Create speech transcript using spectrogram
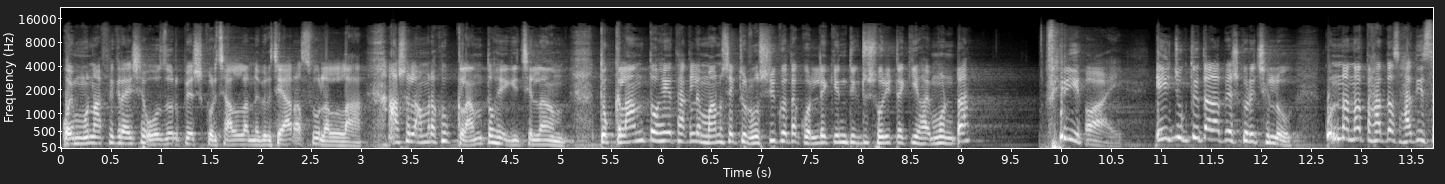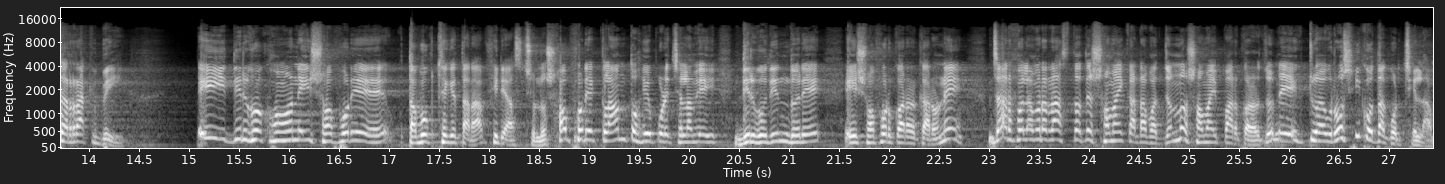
ওই মুনাফিকরা এসে ওজোর পেশ করছে আল্লাহ নবী বলছে রাসুল আল্লাহ আসলে আমরা খুব ক্লান্ত হয়ে গেছিলাম। তো ক্লান্ত হয়ে থাকলে মানুষ একটু রসিকতা করলে কিন্তু একটু শরীরটা কি হয়? মনটা ফ্রি হয়। এই যুক্তি তারা পেশ করেছিল। কন্যা না তাহাদাস হাদিস আর রাখবে এই দীর্ঘক্ষণ এই সফরে তাবুক থেকে তারা ফিরে আসছিল। সফরে ক্লান্ত হয়ে পড়েছিলাম এই দীর্ঘদিন ধরে এই সফর করার কারণে, যার ফলে আমরা রাস্তাতে সময় কাটাবার জন্য সময় পার করার জন্য একটু রসিকতা করছিলাম।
